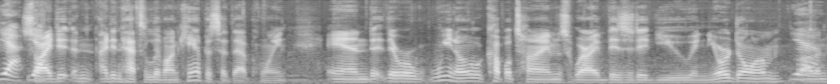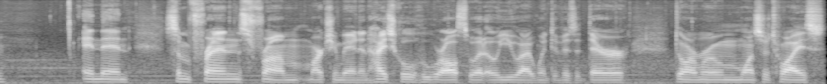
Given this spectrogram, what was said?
yeah so yeah. I didn't I didn't have to live on campus at that point. And there were you know a couple times where I visited you in your dorm, Yeah. Robin. And then some friends from marching band in high school who were also at OU. I went to visit their dorm room once or twice.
